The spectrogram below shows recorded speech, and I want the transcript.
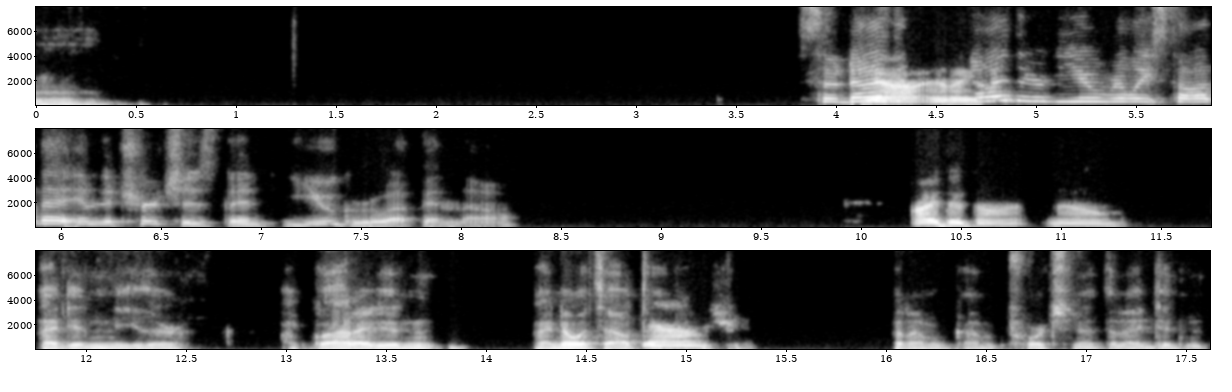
mm. so neither, yeah, I, neither of you really saw that in the churches that you grew up in though i did not no. I didn't either. I'm glad i didn't. I know it's out there yeah. but i'm i'm fortunate that i didn't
